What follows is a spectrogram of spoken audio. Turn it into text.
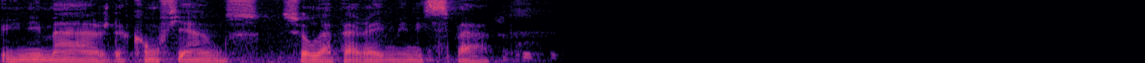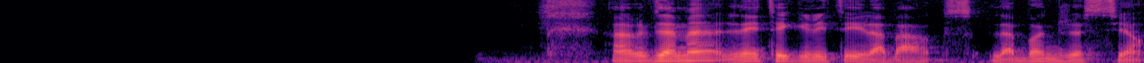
une image de confiance sur l'appareil municipal. Alors évidemment, l'intégrité est la base, la bonne gestion.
